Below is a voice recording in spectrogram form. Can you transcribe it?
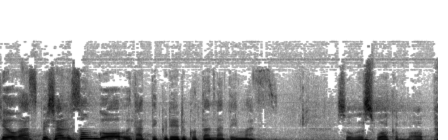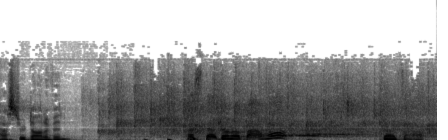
今日はスペシャルソングを歌ってくれることになっています So let's welcome up Pastor Donovan. パスタードノバンをどうぞ「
